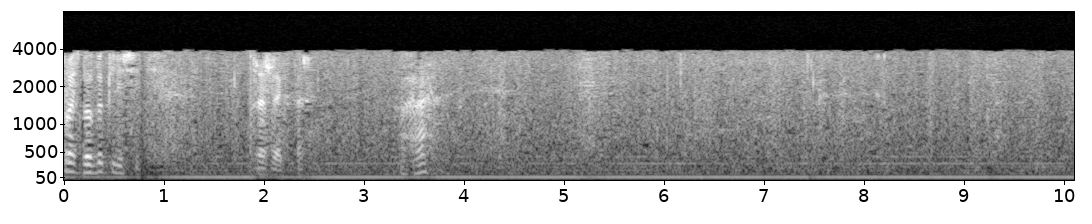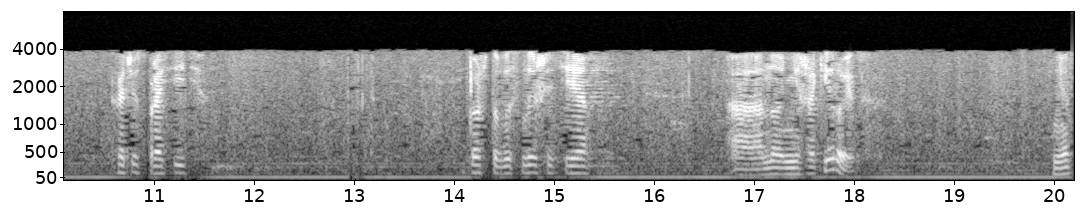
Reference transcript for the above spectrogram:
Просьба выключить прожектор. Ага. Хочу спросить, то, что вы слышите, а оно не шокирует? Нет?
